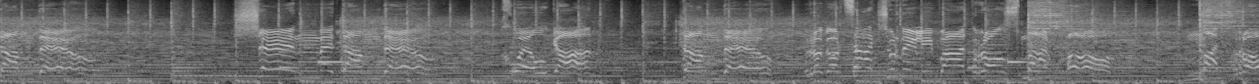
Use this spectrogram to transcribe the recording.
დამდევ. შენ მე დამდევ ყველგან დამდევ. როგორც აჩურდილი პატრონს მართო მათრო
